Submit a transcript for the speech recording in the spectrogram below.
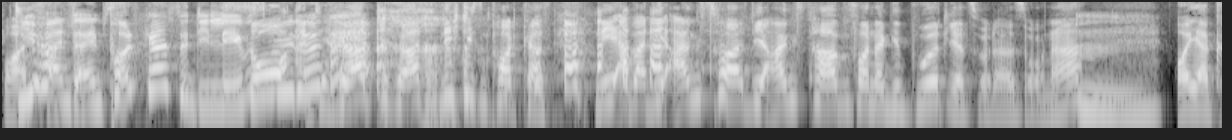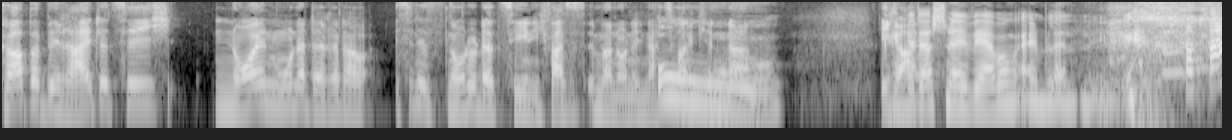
boah, Die hören ich deinen Podcast, sind die so, lebensmüde? die hört, hört nicht diesen Podcast. Nee, aber die Angst, vor, die Angst haben vor einer Geburt jetzt oder so, ne? Mm. Euer Körper bereitet sich neun Monate, darauf- sind es neun oder zehn? Ich weiß es immer noch nicht nach zwei Kindern. Können Egal. wir da schnell Werbung einblenden?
